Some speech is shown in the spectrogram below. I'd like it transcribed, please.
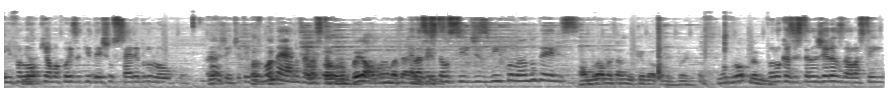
Ele falou que é uma coisa que deixa o cérebro louco. Ah, gente, é tempos modernos. Elas estão, elas estão se desvinculando deles. Falou que as estrangeiras não, elas têm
